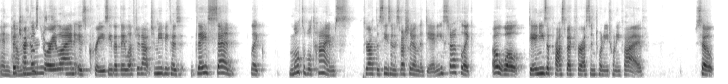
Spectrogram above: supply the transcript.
and the Checo storyline is crazy that they left it out to me because they said like multiple times throughout the season, especially on the Danny stuff, like, oh, well, Danny's a prospect for us in 2025. So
